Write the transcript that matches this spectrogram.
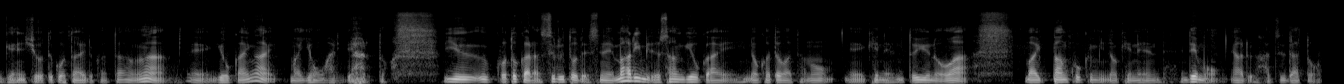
減少と答える方が、え業界がま4割であるということからするとですね、まあ、ある意味で産業界の方々の、懸念というのは、まあ、一般国民の懸念でもあるはずだと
